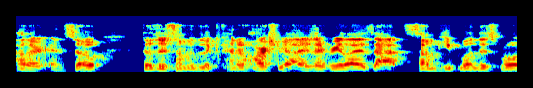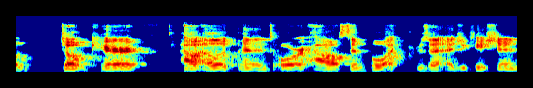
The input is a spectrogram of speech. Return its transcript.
color. And so those are some of the kind of harsh realities I've realized that some people in this world don't care how eloquent or how simple I present education.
